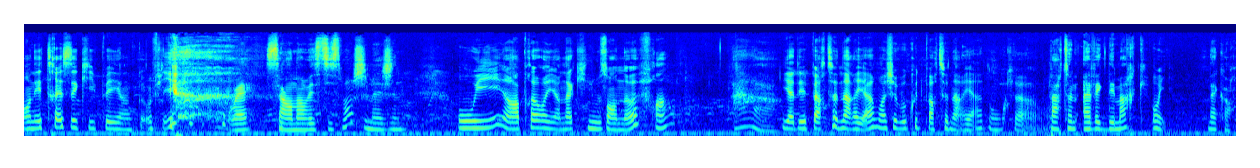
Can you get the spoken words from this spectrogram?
On est très équipés hein, comme fille. Ouais, c'est un investissement j'imagine. Oui, après il y en a qui nous en offrent. hein. Ah, Il y a des partenariats. Moi j'ai beaucoup de partenariats, donc euh, Parten- avec des marques? Oui. D'accord.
